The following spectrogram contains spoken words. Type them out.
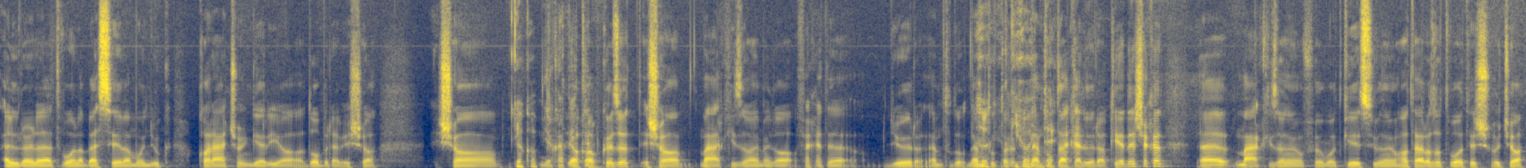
előre le lett volna beszélve mondjuk Karácsony Geri, a Dobrev és a, és a Jakab. Jakab Jakab között, és a Márki Zaj meg a Fekete Győr nem, tudott, nem, tudtak, nem tudták előre a kérdéseket. De Márki Zaj nagyon föl volt készül, nagyon határozott volt, és hogyha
